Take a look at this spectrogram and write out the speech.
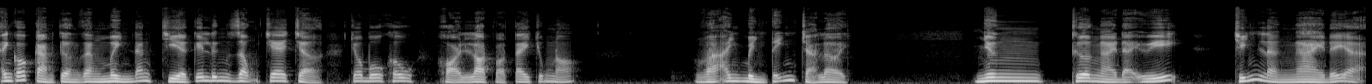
Anh có cảm tưởng rằng mình đang chìa cái lưng rộng che chở cho bô khâu khỏi lọt vào tay chúng nó. Và anh bình tĩnh trả lời. Nhưng thưa ngài đại úy, chính là ngài đấy ạ.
